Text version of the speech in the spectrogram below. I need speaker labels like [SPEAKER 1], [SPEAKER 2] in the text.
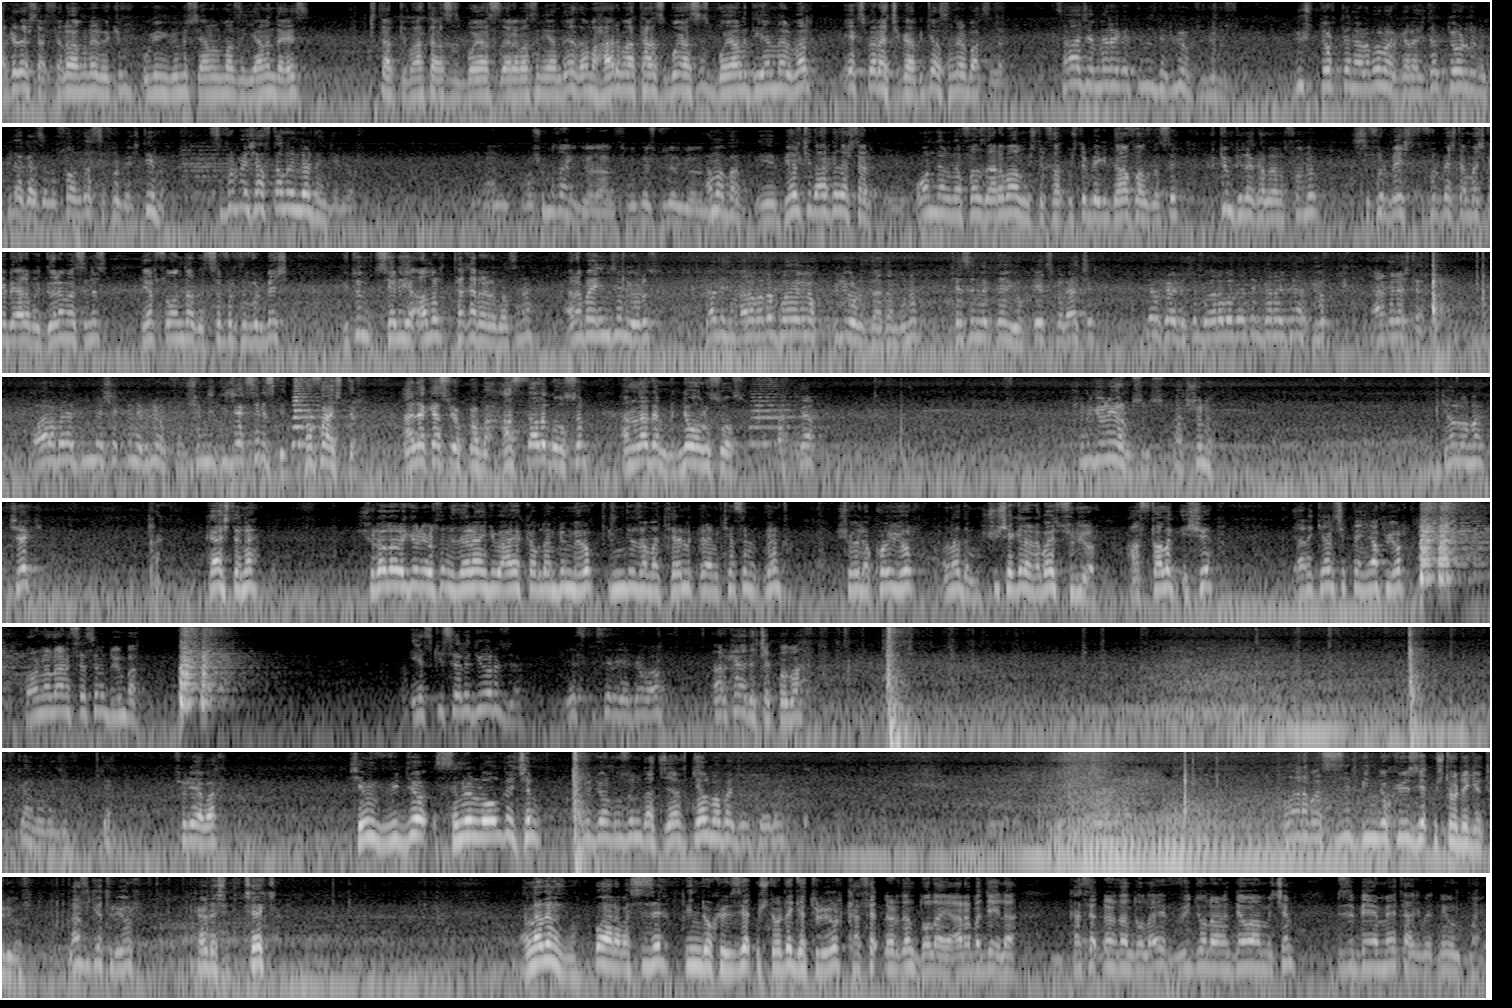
[SPEAKER 1] Arkadaşlar selamünaleyküm. Bugün Yunus Yanılmaz'ın yanındayız. Kitapçı hatasız boyasız arabasının yanındayız ama harbi hatasız boyasız boyalı diyenler var. Eksper açık abi gelsinler baksınlar. Sadece merak ettiğimiz ne biliyor musun Yunus? 3-4 tane araba var garajda. Dördünün plakasının sonunda 05 değil mi? 05 haftalığı nereden geliyor?
[SPEAKER 2] Yani hoşumuza gidiyor abi. 05 güzel görünüyor.
[SPEAKER 1] Ama bak e, belki de arkadaşlar e, 10 liradan fazla araba almıştır, satmıştır belki daha fazlası. Bütün plakaların sonu 05, 05'ten başka bir araba göremezsiniz. Hepsi ondadır 005. Bütün seriyi alır takar arabasına. Arabayı inceliyoruz. Kardeşim arabada boya yok biliyoruz zaten bunu. Kesinlikle yok. Eksper açık. Gel kardeşim bu araba zaten garajda yatıyor. Arkadaşlar bu arabaya binme şekli ne biliyor musun? Şimdi diyeceksiniz ki tofaştır. Alakası yok baba. Hastalık olsun. Anladın mı? Ne olursa olsun. Bak ya. Şunu görüyor musunuz? Bak şunu. Gel baba çek. Bak, kaç tane? Şuraları görüyorsunuz herhangi bir ayakkabıdan binme yok. Bindiği zaman terliklerini kesinlikle şöyle koyuyor. Anladın mı? Şu şekil arabayı sürüyor. Hastalık işi. Yani gerçekten yapıyor. Kornaların sesini duyun bak. Eski seri diyoruz ya. Eski seriye devam. Arkaya da çek baba. Gel babacığım gel. Şuraya bak. Şimdi video sınırlı olduğu için bu videonun uzun da açacağız. Gel babacığım şöyle. Bu araba sizi 1974'e getiriyor. Nasıl getiriyor? Kardeşim çek. Anladınız mı? Bu araba sizi 1974'e getiriyor. Kasetlerden dolayı. Araba değil ha. Kasetlerden dolayı videoların devamı için bizi beğenmeyi takip etmeyi unutmayın.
